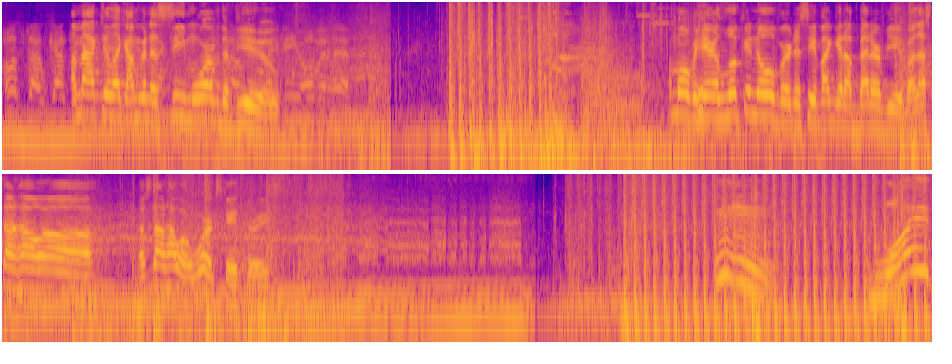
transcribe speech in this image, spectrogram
Hostile counter I'm acting like I'm gonna see more of the view. I'm over here looking over to see if I get a better view, but that's not how uh that's not how it works, K3. Mm. What?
